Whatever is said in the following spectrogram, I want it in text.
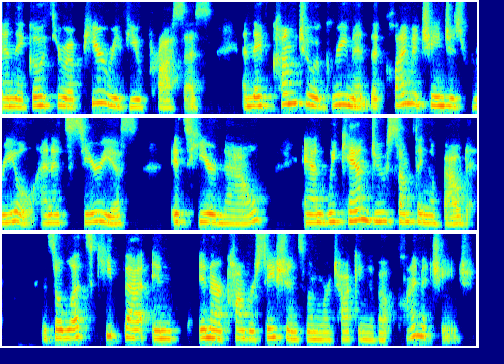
and they go through a peer review process and they've come to agreement that climate change is real and it's serious, it's here now, and we can do something about it. And so let's keep that in, in our conversations when we're talking about climate change.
